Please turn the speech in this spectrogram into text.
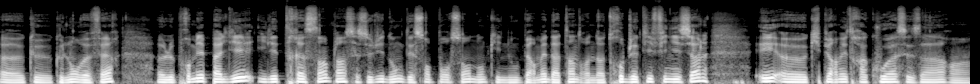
euh, que, que l'on veut faire. Euh, le premier palier, il est très simple, hein, c'est celui donc des 100%, donc qui nous permet d'atteindre notre objectif initial et euh, qui permettra quoi, César?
